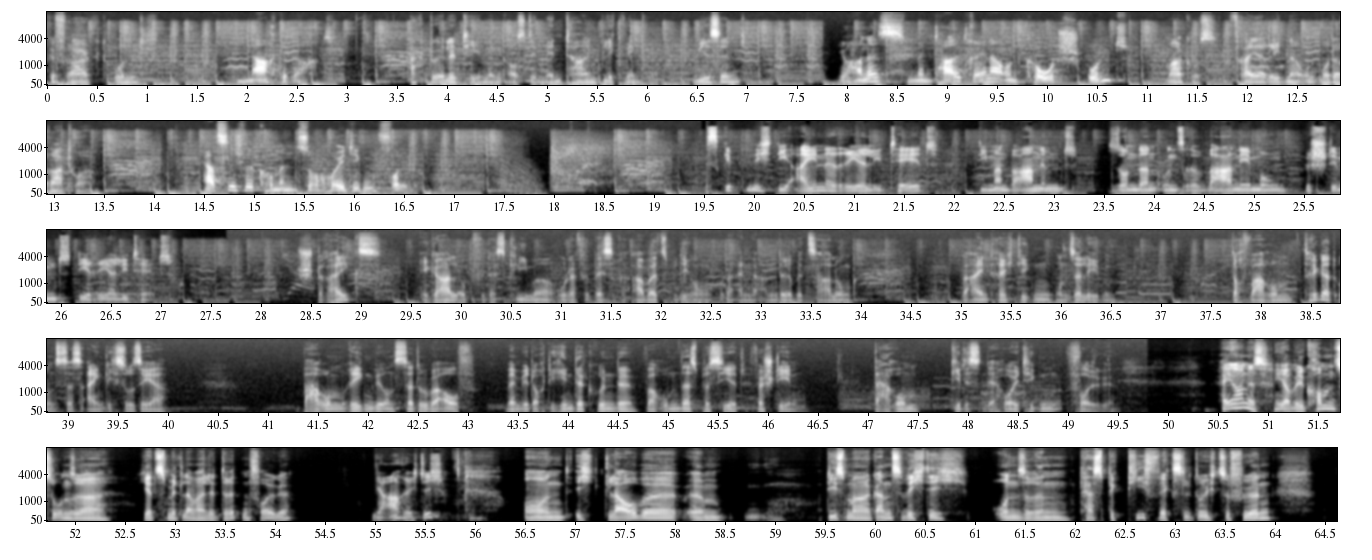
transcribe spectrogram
Nachgefragt und Nachgedacht. aktuelle Themen aus dem mentalen Blickwinkel. Wir sind Johannes, Mentaltrainer und Coach und Markus, freier Redner und Moderator. herzlich willkommen zur heutigen Folge. Es gibt nicht die eine Realität, die man wahrnimmt, sondern unsere Wahrnehmung bestimmt die Realität. Streiks, egal ob für das Klima oder für bessere Arbeitsbedingungen oder eine andere Bezahlung, beeinträchtigen unser Leben. Doch warum triggert uns das eigentlich so sehr? Warum regen wir uns darüber auf, wenn wir doch die Hintergründe, warum das passiert, verstehen? Darum geht es in der heutigen Folge. Hey Johannes, ja, willkommen zu unserer jetzt mittlerweile dritten Folge. Ja, richtig. Und ich glaube, ähm, diesmal ganz wichtig, unseren Perspektivwechsel durchzuführen,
